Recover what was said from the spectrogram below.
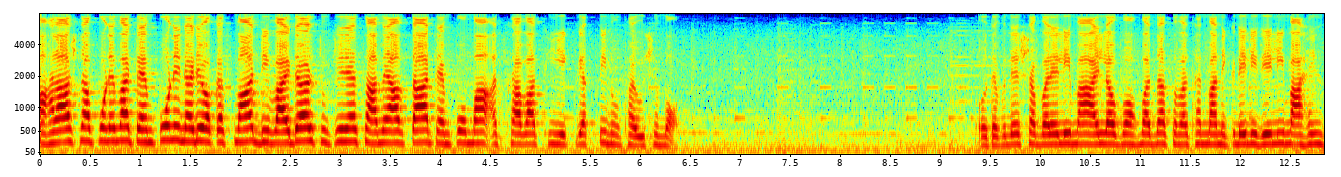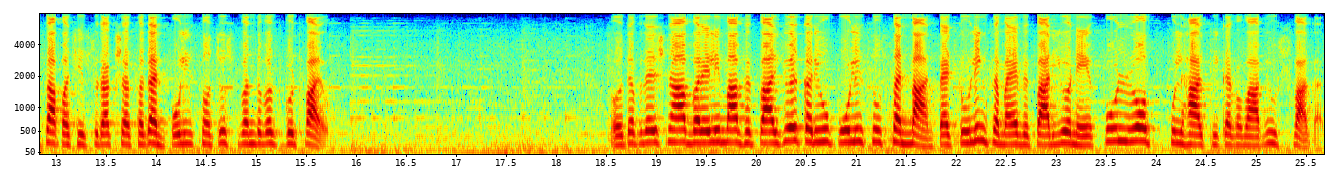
મહારાષ્ટ્રના પુણેમાં ટેમ્પોને નડ્યો અકસ્માત. ડિવાઈડર તૂટીને સામે આવતા ટેમ્પોમાં અથડાવાથી એક વ્યક્તિનું થયું છે મોત. ઉત્તર પ્રદેશના બરેલીમાં આઈ લવ મોહમ્મદના સમર્થનમાં નીકળેલી રેલીમાં હિંસા પછી સુરક્ષા સઘન પોલીસનો ચુસ્ત બંદોબસ્ત ગોઠવાયો. ઉત્તર પ્રદેશના બરેલીમાં વેપારીઓએ કર્યું પોલીસનું સન્માન. પેટ્રોલિંગ સમયે વેપારીઓને ફૂલરોપ ફૂલહારથી કરવામાં આવ્યું સ્વાગત.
